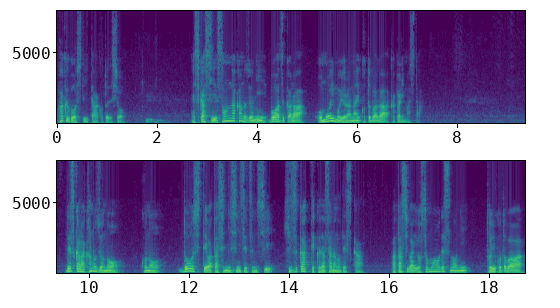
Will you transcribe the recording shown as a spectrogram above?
覚悟していたことでしょう。しかし、そんな彼女にボアズから思いもよらない言葉がかかりました。ですから彼女のこのどうして私に親切にし気遣ってくださるのですか？私はよそ者ですのにという言葉は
